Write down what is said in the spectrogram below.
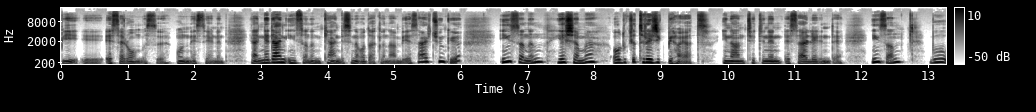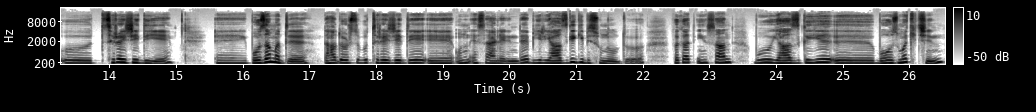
bir e, eser olması onun eserinin. Yani neden insanın kendisine odaklanan bir eser? Çünkü insanın yaşamı oldukça trajik bir hayat İnan Çetin'in eserlerinde. İnsan bu e, trajediyi e, bozamadığı, daha doğrusu bu trajedi e, onun eserlerinde bir yazgı gibi sunulduğu, fakat insan bu yazgıyı e, bozmak için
